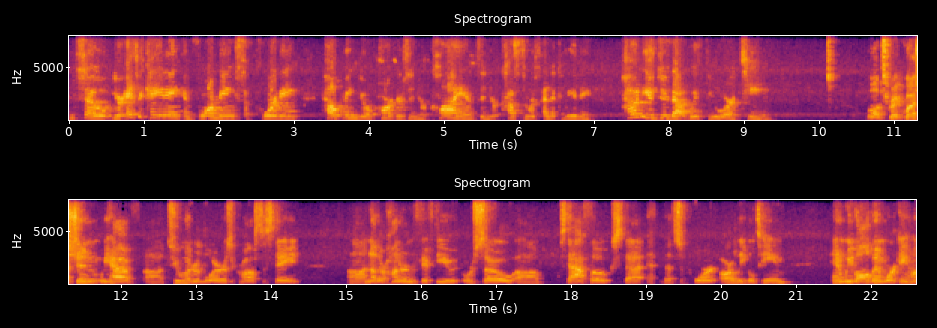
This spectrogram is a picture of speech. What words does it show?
And so you're educating, informing, supporting, helping your partners and your clients and your customers and the community how do you do that with your team? Well, it's a great question. We have uh, 200 lawyers across the state, uh, another 150 or so uh, staff folks that that support our legal team, and we've all been working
